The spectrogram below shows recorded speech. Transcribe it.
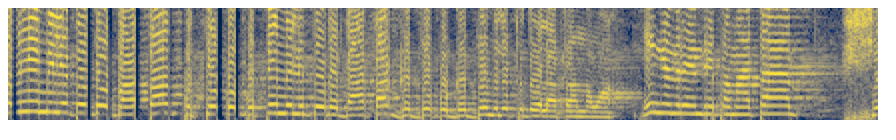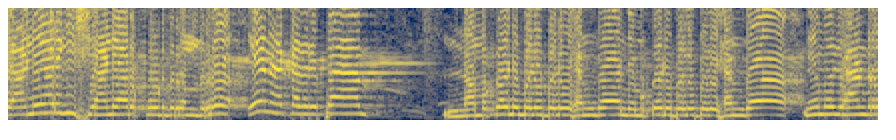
ಅಗ್ನಿ ಮಿಲಿತದೋ ಬಾತ ಕುತ್ತೆಕೋ ಕುತ್ತೆ ಮಿಲಿತದೋ ದಾತ ಗದ್ದೆ ಕೋ ಗದ್ದೆ ಮಿಲಿತದೋ ಲಾತ ಅನ್ನವ. ಹಿಂಗಂದ್ರೆ ಏನ್ರಿಪ್ಪ ಮಾತ? ಶಾಣ್ಯಾರಿಗೆ ಶಾಣ್ಯಾರು ಕೂಡಿದ್ರಂದ್ರೆ ಏನ್ ಹಾಕದ್ರಿಪ್ಪ? ನಮ್ಮ ಕಡೆ ಬಳಿ ಬಳಿ ಹೆಂಗ ನಿಮ್ಮ ಕಡೆ ಬಳಿ ಬಳಿ ಹೆಂಗ? ನಿಮಗೆ ಹಂಡ್ರ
